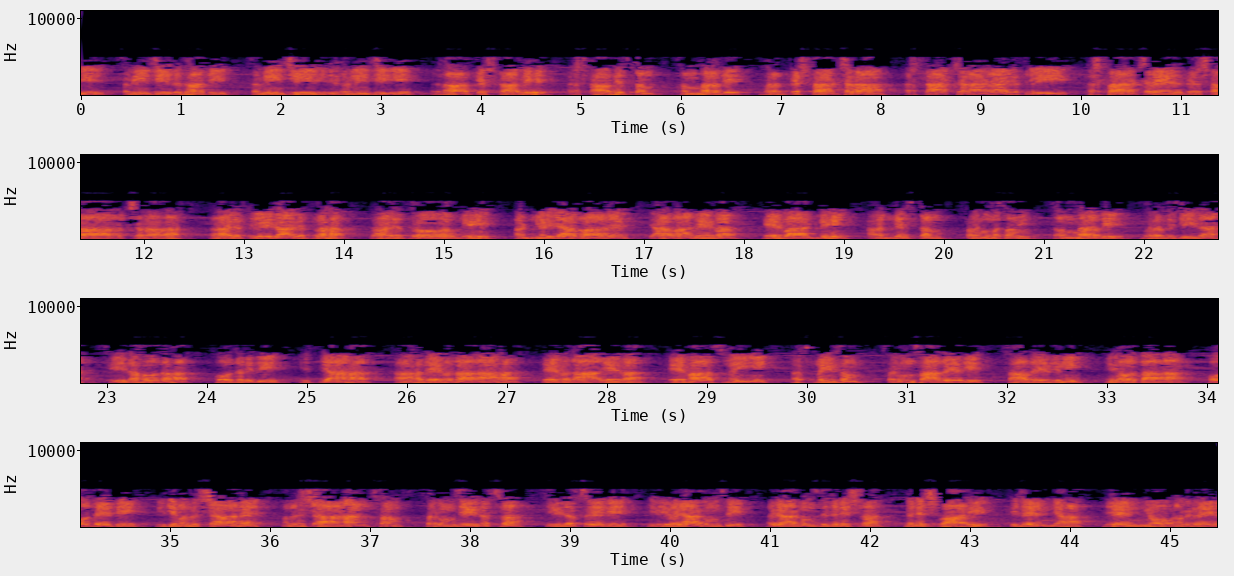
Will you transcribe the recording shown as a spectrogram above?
समीची दधाति समीची इति समीची दधात्यष्टाभिः अष्टाभिस्तम् सम्भरति भरत्यष्टाक्षरा अष्टाक्षरा गायत्री अष्टाक्षरे द्रष्टा अक्षराः गायत्रः गायत्रोऽग्निः अग्निर्यावान् यावानेव एवाग्निः अग्निस्तम् सम्भसम् सम्भरति भरति सीद सीदहोदः होदरिति इत्याह आह देवता आह देवता एव एवास्मै अस्मै सम् सकम् साधयति साधयति निहोता होदेति इति मनुष्यान् मनुष्याणाम् सम् सकम् सीदस्व सीदस्वेति इति वयागुंसि वयागुंसि जनिष्व जनिष्वाहि इजेन्यः जेन्यो अग्रे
